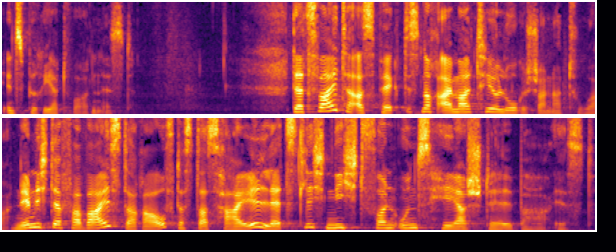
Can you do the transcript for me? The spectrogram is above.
inspiriert worden ist. Der zweite Aspekt ist noch einmal theologischer Natur, nämlich der Verweis darauf, dass das Heil letztlich nicht von uns herstellbar ist,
